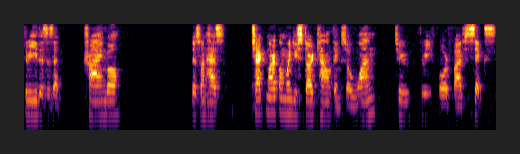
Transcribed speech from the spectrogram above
3. This is a triangle. This one has check mark on when you start counting. So 1, 2, 3, 4, 5, 6.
